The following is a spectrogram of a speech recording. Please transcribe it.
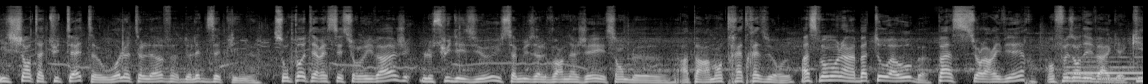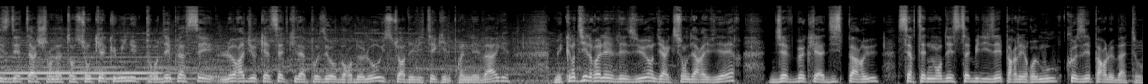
Il chante à tue-tête Wallet Love de Led Zeppelin. Son pote est resté sur le rivage, le suit des yeux, il s'amuse à le voir nager et semble apparemment très très heureux. À ce moment-là, un bateau à aube passe sur la rivière en faisant des vagues qui se détache son attention quelques minutes pour déplacer le radiocassette qu'il a posé au bord de l'eau, histoire d'éviter qu'il prenne les vagues. Mais quand il relève les yeux en direction de la rivière, Jeff Buckley a disparu, certainement déstabilisé par les remous causés par le bateau.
